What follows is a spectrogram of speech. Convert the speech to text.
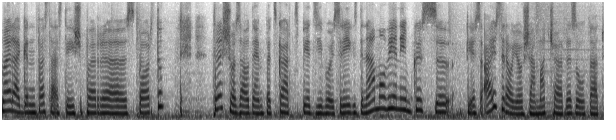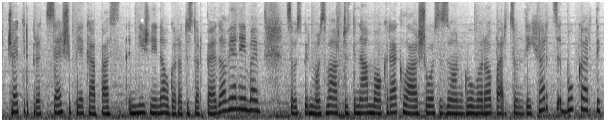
Vairāk gan pastāstīšu par uh, sportu. Trešo zaudējumu pēc kārtas piedzīvojas Rīgas dīnāmo vienība, kas uh, tiesa aizraujošā mačā ar rezultātu 4-6 piekāpās Nižņī Novgorodas torpēdo vienībai. Savus pirmos vārtus dīnāmo kreklā šo sezonu guva Roberts un Dihards Bukarti.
